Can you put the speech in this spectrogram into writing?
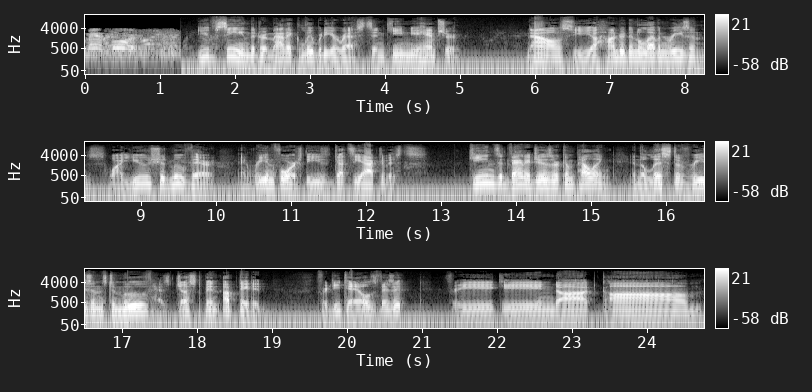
Man for? You've seen the dramatic Liberty arrests in Keene, New Hampshire. Now see 111 reasons why you should move there and reinforce these gutsy activists. Keene's advantages are compelling, and the list of reasons to move has just been updated. For details, visit freekeene.com.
